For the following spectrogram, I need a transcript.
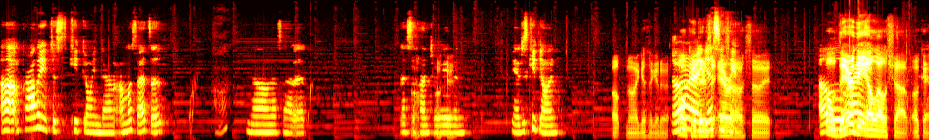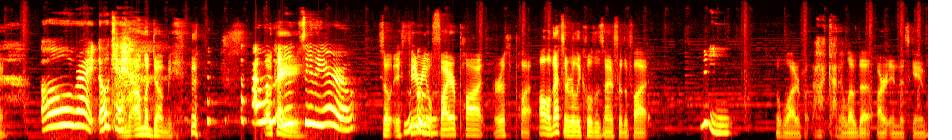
Uh, probably just keep going down, unless that's it. Huh? No, that's not it. That's the Oh, Hunter okay. Haven. Yeah, just keep going. Oh no, I guess I gotta. All okay, right, there's an arrow. So it. Oh, they're right. the LL shop. Okay, Oh right, okay. I'm, I'm a dummy. I, was, I okay. didn't see the arrow. so ethereal Ooh. fire pot, earth pot. Oh, that's a really cool design for the pot. Neat. The water pot. Ah, God, I love the art in this game.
